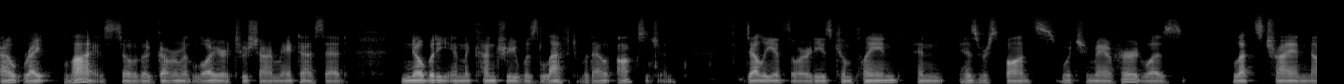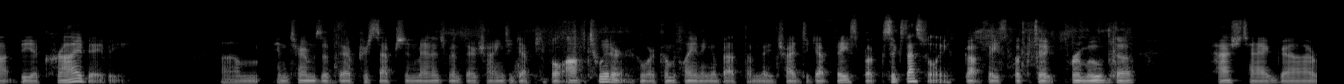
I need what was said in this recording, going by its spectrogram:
outright lies. So the government lawyer Tushar Mehta said nobody in the country was left without oxygen. Delhi authorities complained, and his response, which you may have heard, was let's try and not be a crybaby. Um, in terms of their perception management, they're trying to get people off Twitter who are complaining about them. They tried to get Facebook successfully, got Facebook to remove the hashtag uh,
